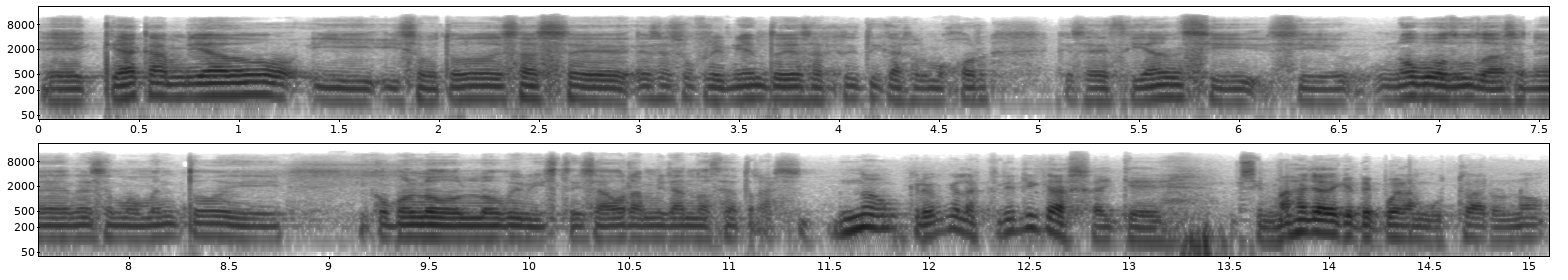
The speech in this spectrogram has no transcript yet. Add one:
Eh, ¿Qué ha cambiado y, sobre todo ese sufrimiento y esas críticas a lo mejor que se decían, si, no hubo dudas en, ese momento y, cómo lo, vivisteis ahora mirando hacia atrás? No, creo que las críticas hay que, sin más allá de que te puedan gustar o no,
